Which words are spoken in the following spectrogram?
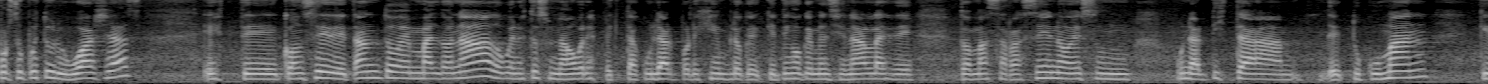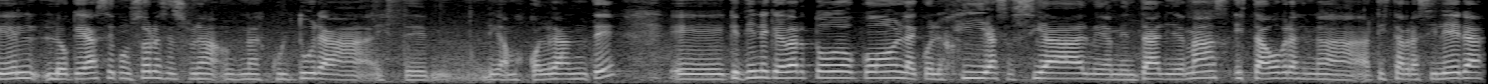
por supuesto uruguayas, este, con sede tanto en Maldonado, bueno, esta es una obra espectacular, por ejemplo, que, tengo que mencionarla, es de Tomás Sarraceno, es un, un artista de Tucumán, que él lo que hace con solas es una, escultura, este, digamos, colgante, eh, que tiene que ver todo con la ecología social, medioambiental y demás. Esta obra es de una artista brasilera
